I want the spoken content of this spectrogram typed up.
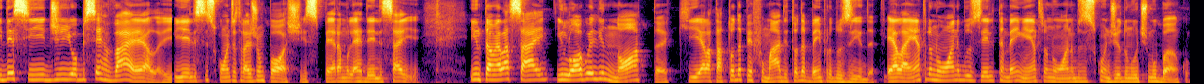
e decide observar ela. E ele se esconde atrás de um poste, espera a mulher dele sair. Então ela sai e logo ele nota que ela está toda perfumada e toda bem produzida. Ela entra no ônibus e ele também entra no ônibus escondido no último banco.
